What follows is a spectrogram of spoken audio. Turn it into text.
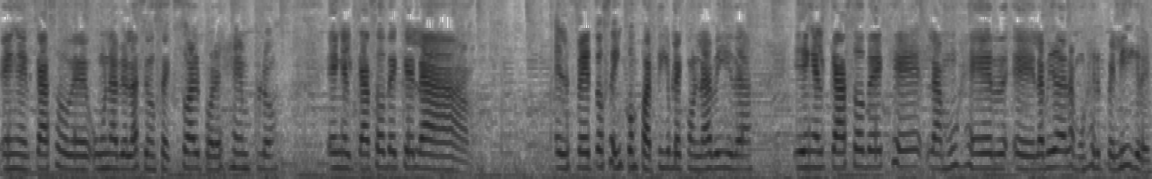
en el caso de una violación sexual, por ejemplo, en el caso de que la, el feto sea incompatible con la vida y en el caso de que la mujer, eh, la vida de la mujer peligre.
